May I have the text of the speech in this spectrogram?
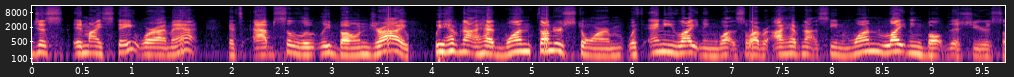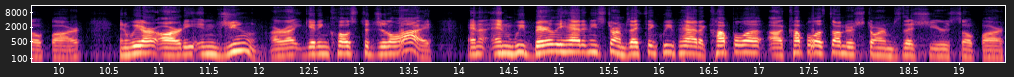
just in my state where i'm at it's absolutely bone dry we have not had one thunderstorm with any lightning whatsoever i have not seen one lightning bolt this year so far and we are already in june all right getting close to july and and we barely had any storms. I think we've had a couple of a couple of thunderstorms this year so far,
